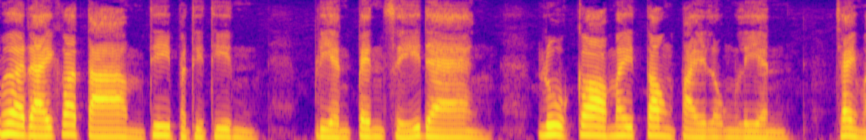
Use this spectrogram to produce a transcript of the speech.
มื่อใดก็ตามที่ปฏิทิน เปลี่ยนเป็นสีแดง ลูกก็ไม่ต้องไปโรงเรียน ใช่ไหม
